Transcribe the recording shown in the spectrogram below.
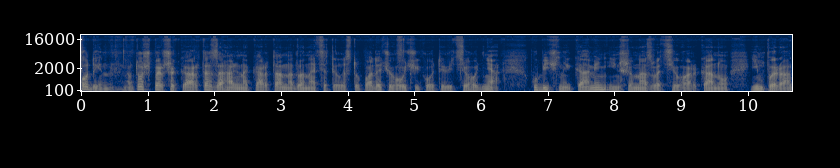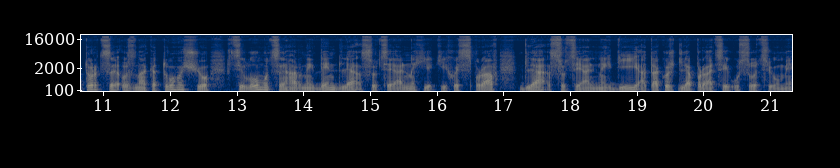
1. Отож, перша карта, загальна карта на 12 листопада, чого очікувати від цього дня. Кубічний камінь, інша назва цього аркану імператор. Це ознака того, що в цілому це гарний день для соціальних якихось справ, для соціальних дій, а також для праці у соціумі.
